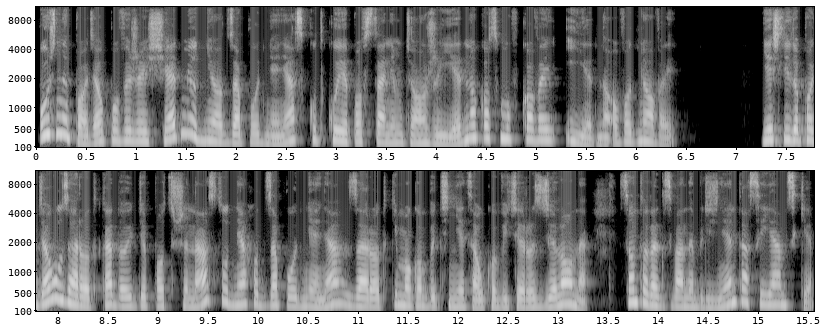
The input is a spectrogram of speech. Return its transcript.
Późny podział powyżej 7 dni od zapłodnienia skutkuje powstaniem ciąży jednokosmówkowej i jednoowodniowej. Jeśli do podziału zarodka dojdzie po 13 dniach od zapłodnienia, zarodki mogą być niecałkowicie rozdzielone. Są to tak zwane bliźnięta syjamskie.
